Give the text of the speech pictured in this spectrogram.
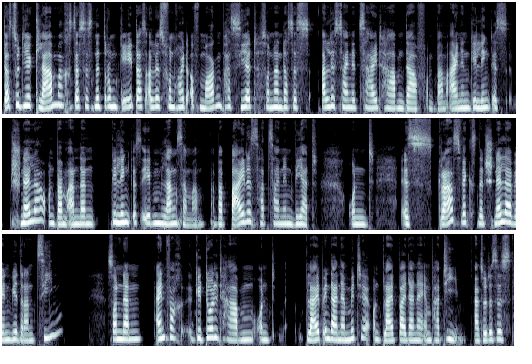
dass du dir klar machst, dass es nicht darum geht, dass alles von heute auf morgen passiert, sondern dass es alles seine Zeit haben darf. Und beim einen gelingt es schneller und beim anderen gelingt es eben langsamer. Aber beides hat seinen Wert. Und es Gras wächst nicht schneller, wenn wir dran ziehen, sondern einfach Geduld haben und bleib in deiner Mitte und bleib bei deiner Empathie. Also das ist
